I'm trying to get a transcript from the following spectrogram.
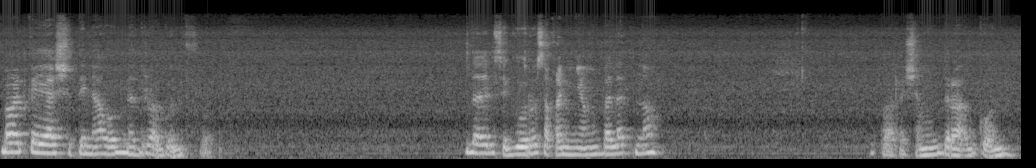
Bakit kaya siya tinawag na dragon fruit? Dahil siguro sa kanyang balat, no? Para siyang dragon.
